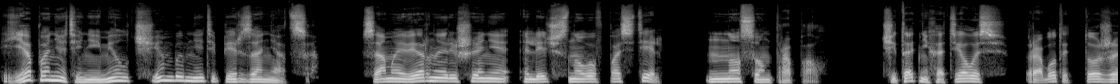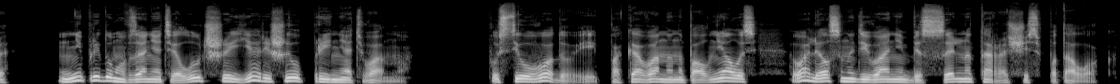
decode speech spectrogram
Я понятия не имел, чем бы мне теперь заняться. Самое верное решение — лечь снова в постель, но сон пропал. Читать не хотелось, работать тоже. Не придумав занятия лучше, я решил принять ванну. Пустил воду, и пока ванна наполнялась, валялся на диване, бесцельно таращась в потолок.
